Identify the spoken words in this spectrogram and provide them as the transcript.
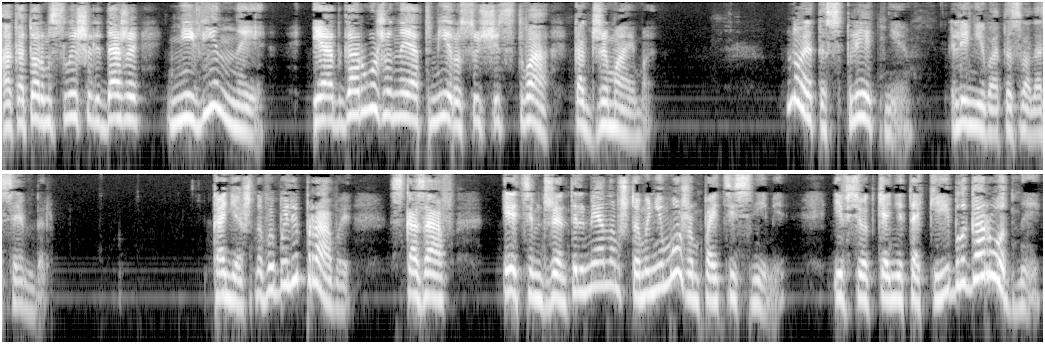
о котором слышали даже невинные и отгороженные от мира существа, как Джемайма. — Ну, это сплетни, — лениво отозвалась Эмбер. — Конечно, вы были правы, сказав этим джентльменам, что мы не можем пойти с ними. И все-таки они такие благородные,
